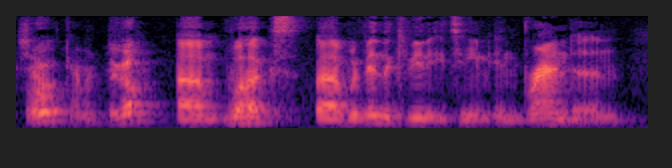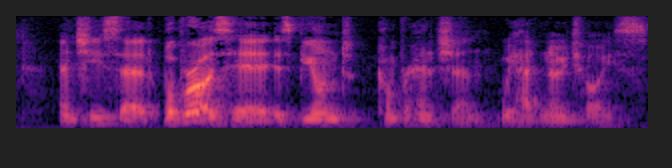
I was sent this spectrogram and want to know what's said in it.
shout Oh. out Cameron, Big up. um, works uh, within the community team in Brandon, and she said, What brought us here is beyond comprehension. We had no choice.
